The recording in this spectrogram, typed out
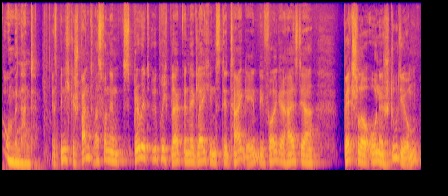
umbenannt. Jetzt bin ich gespannt, was von dem Spirit übrig bleibt, wenn wir gleich ins Detail gehen. Die Folge heißt ja Bachelor ohne Studium.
